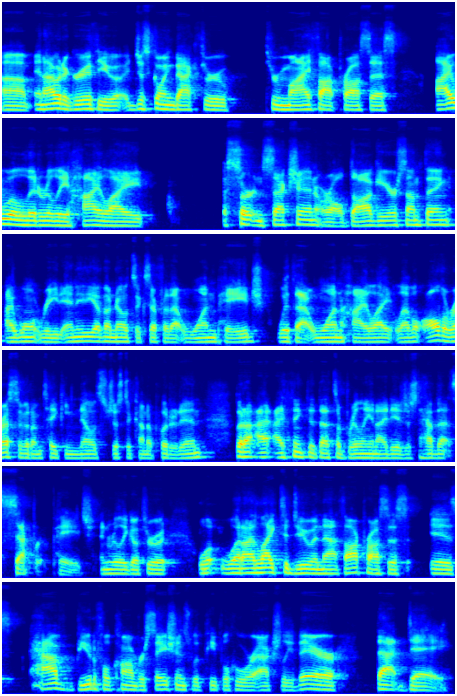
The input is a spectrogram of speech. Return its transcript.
Um, and i would agree with you just going back through through my thought process i will literally highlight a certain section or I'll dog ear something, I won't read any of the other notes except for that one page with that one highlight level. All the rest of it, I'm taking notes just to kind of put it in. But I, I think that that's a brilliant idea just to have that separate page and really go through it. What, what I like to do in that thought process is have beautiful conversations with people who are actually there that day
